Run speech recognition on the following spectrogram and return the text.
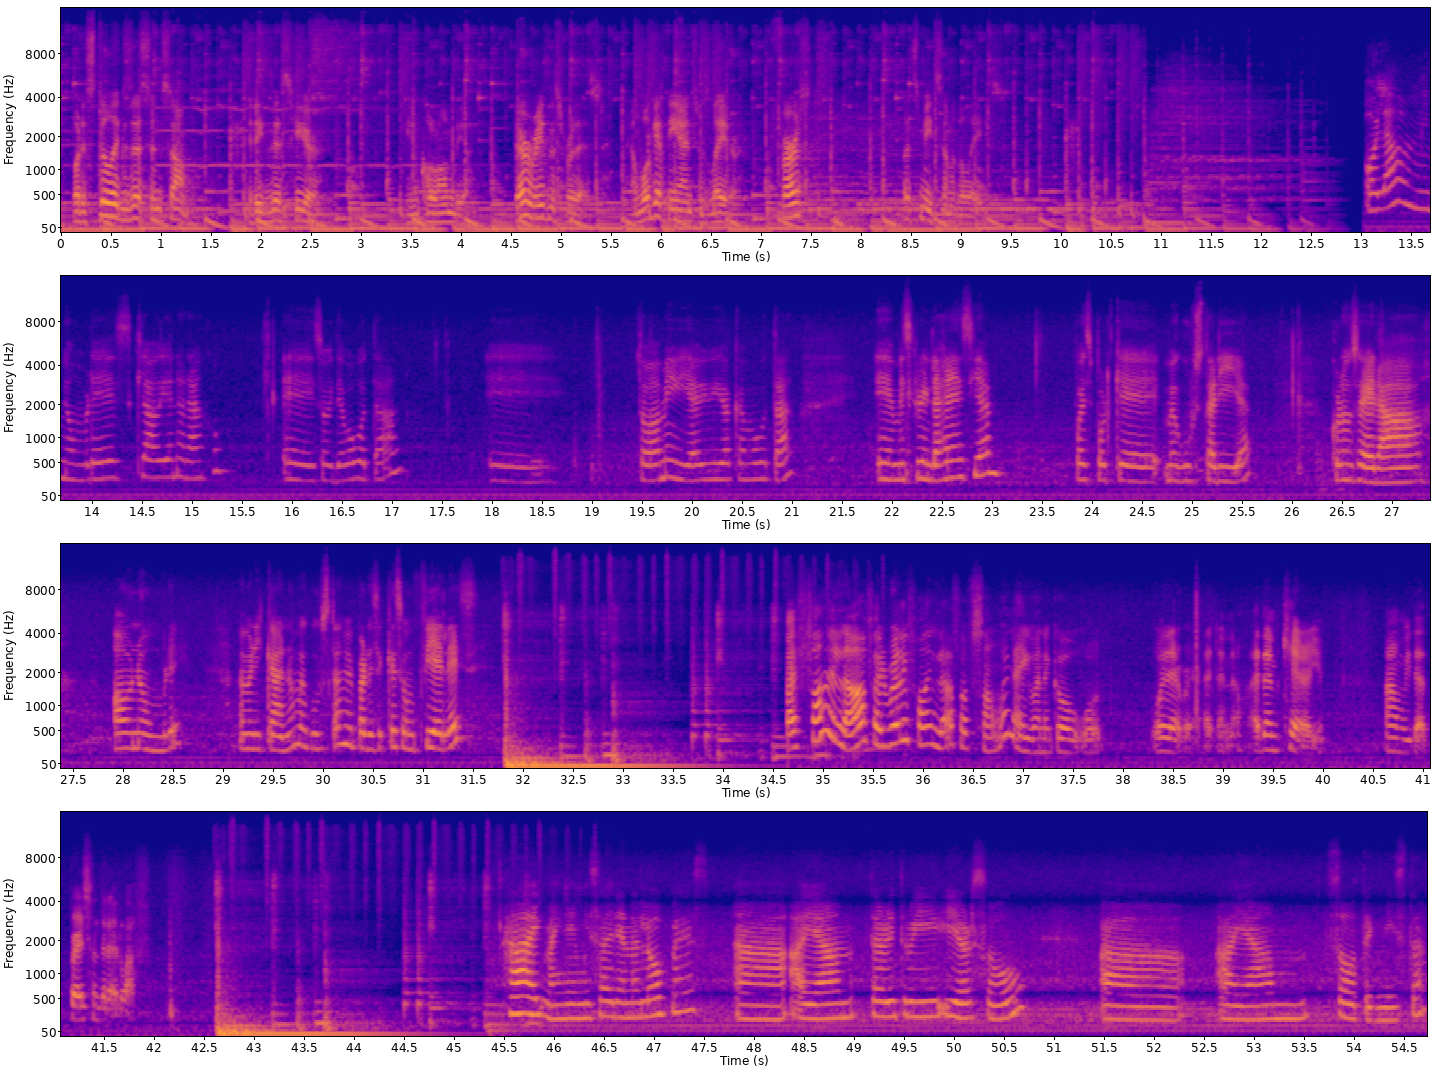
But it still exists in some. It exists here in Colombia. There are reasons for this, and we'll get the answers later. First, let's meet some of the ladies. Hola, mi nombre es Claudia Naranjo, eh, soy de Bogotá. Eh, toda mi vida he vivido acá en Bogotá. Eh, me inscribí en la agencia pues porque me gustaría conocer a, a un hombre americano, me gusta, me parece que son fieles. I fall in love, I really fall in love with someone, I want to go whatever, I don't know. I don't care if I'm with that person that I love. Hi, my name is Adriana Lopez. Uh, I am 33 years old. Uh, I am zootecnista.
